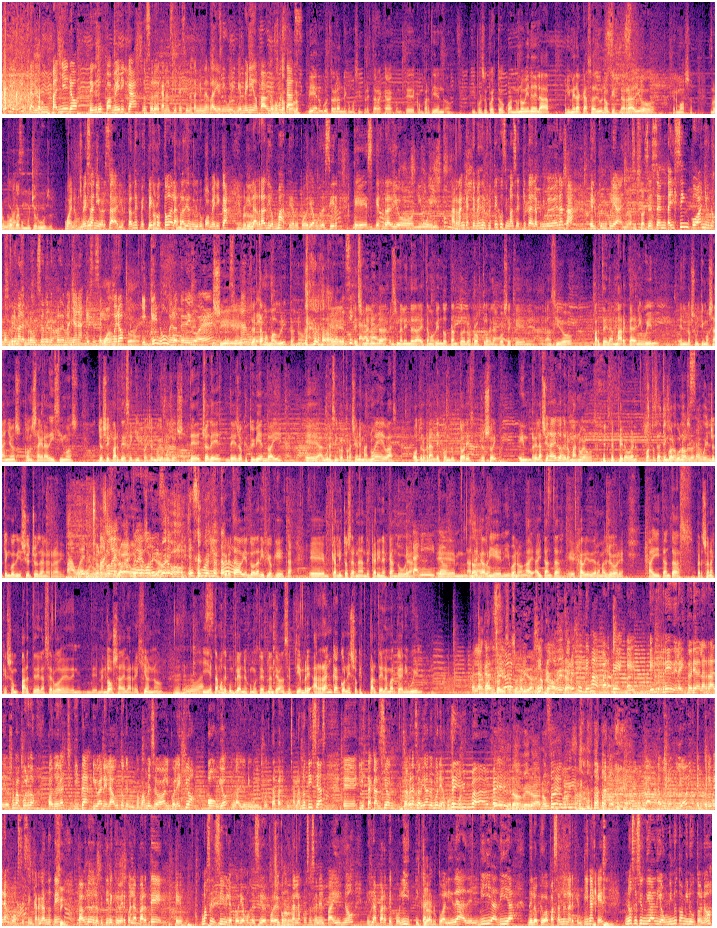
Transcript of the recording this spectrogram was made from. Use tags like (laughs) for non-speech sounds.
bienvenida. Periodista, compañero de Grupo América, no solo de Canal 7, sino también de Radio New Bienvenido, Pablo. ¿Cómo, estás? Pablo? Bien, un gusto grande como siempre estar acá con ustedes compartiendo. Y por supuesto, cuando uno viene de la primera casa de uno, que es la radio, hermoso uno lo porta con mucho orgullo. Bueno, mes aniversario, están de festejo todas las radios de, Grupo América y la radio Mater, podríamos decir, que es, que es Radio New Arranca este mes de festejos y más cerquita de la primavera ya el cumpleaños. 65 años nos confirma la producción de Mejor de Mañana, ese es el número. Y qué número te digo, ¿eh? Sí, ya estamos maduritos, ¿no? (laughs) Eh, es, una linda, es una linda edad, estamos viendo tanto de los rostros de las voces que han sido parte de la marca de New en los últimos años, consagradísimos. Yo soy parte de ese equipo, estoy muy orgulloso. De hecho, de, ellos que estoy viendo ahí, eh, algunas incorporaciones más nuevas, otros grandes conductores, yo soy en relación a ellos de los más nuevos. (laughs) Pero bueno, ¿Cuántos ya tengo algunos. Yo tengo 18 ya en la radio. Ah, bueno, Mucho, más nuevo, (laughs) Es un (laughs) montón. Pero estaba viendo Dani Fioqueta, eh, Carlitos Hernández, Karina Escandura, eh, Andrés Gabrieli, bueno, hay, tantas, eh, Javier de la Mayore, hay tantas personas que son parte del acervo de, Mendoza, de la región, ¿no? Y estamos de cumpleaños, como ustedes planteaban, septiembre, arranca con eso que es parte de la marca de Niwil. Con la canción. esa sonoridad. la primavera. Pero este tema aparte es, re de la historia de la radio. Yo me acuerdo cuando era chiquita, iba en el auto que mi papá me llevaba al colegio, obvio, Radio New Will puesta para escuchar las noticias. Eh, y esta canción, ya me la sabía de memoria. Primavera, verano (laughs) feliz. (laughs) me encanta. Bueno, y hoy en primeras voces, encargándote, Pablo, de lo que tiene que ver con la parte eh, más sensible, podríamos decir hoy por hoy, cómo están las cosas en el país, ¿no? Que es la parte política, la actualidad, el día a día de lo que va pasando en la Argentina, que es, no sé si un día a día, un minuto a minuto, ¿no?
